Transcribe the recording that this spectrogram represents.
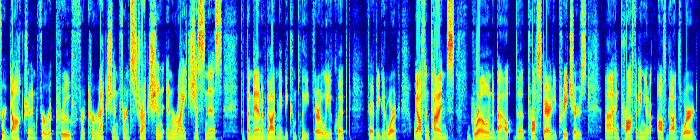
for doctrine, for reproof, for correction, for instruction in righteousness, that the man of God may be complete, thoroughly equipped for every good work. We oftentimes groan about the prosperity preachers uh, and profiting off God's word.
